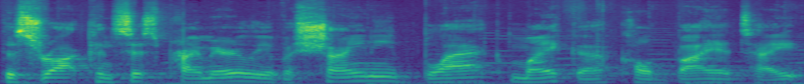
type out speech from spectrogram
This rock consists primarily of a shiny black mica called biotite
